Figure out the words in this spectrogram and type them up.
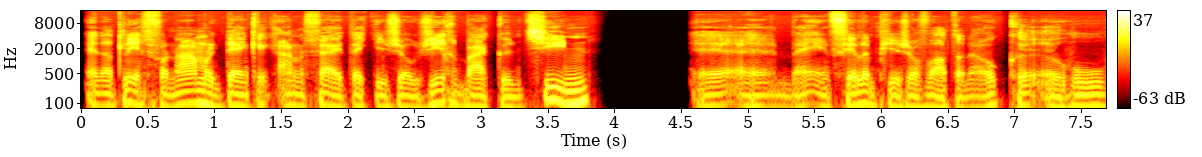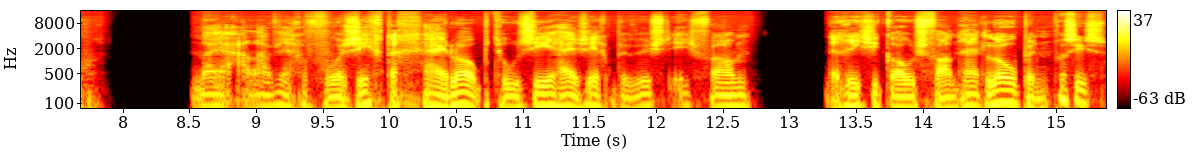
En dat ligt voornamelijk, denk ik, aan het feit dat je zo zichtbaar kunt zien, eh, eh, bij in filmpjes of wat dan ook, eh, hoe, nou ja, laten we zeggen, voorzichtig hij loopt. Hoezeer hij zich bewust is van de risico's van het lopen. Precies.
